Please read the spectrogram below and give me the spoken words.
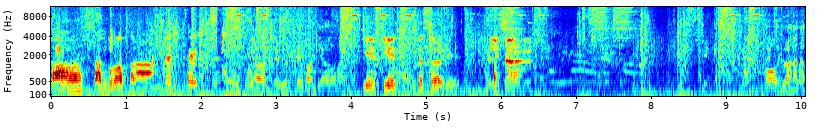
아, 진짜 안 돌아갔다. 아, 레스페이스. 뭐야, 재료 대박이야. 뒤에, 뒤에 됐어, 여기. 엘리짠 어 딜러 하나.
